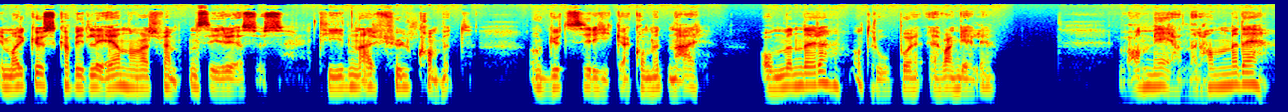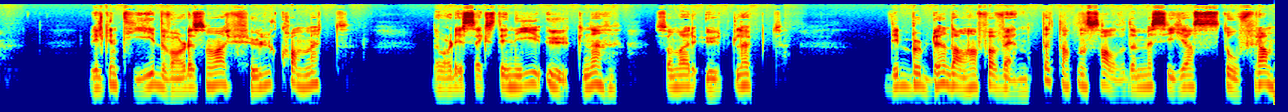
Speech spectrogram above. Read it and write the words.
I Markus kapittel 1 og vers 15 sier Jesus, Tiden er fullkommet, og Guds rike er kommet nær. Omvend dere og tro på evangeliet. Hva mener han med det? Hvilken tid var det som var fullkommet? Det var de 69 ukene som var utløpt. De burde da ha forventet at den salvede Messias sto fram,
